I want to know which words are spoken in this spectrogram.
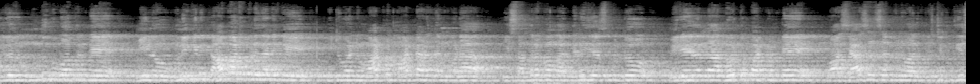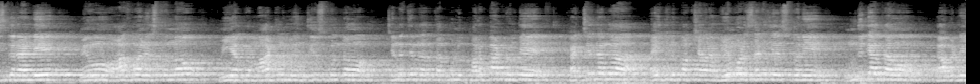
ఈరోజు ముందుకు పోతుంటే మీరు ఉనికిని ఉండేదానికి ఇటువంటి మాటలు మాట్లాడదని కూడా ఈ సందర్భంగా తెలియజేసుకుంటూ మీరు ఏదైనా లోటు పట్టుంటే మా శాసనసభ్యులు వారి దృష్టికి తీసుకురండి. మేము ఆహ్వానిస్తున్నాం. మీ యొక్క మాటలు మేము తీసుకుంటాం. చిన్న చిన్న తప్పులు పొరపాటు ఉంటే ఖచ్చితంగా రైతుల పక్షాన మేము కూడా సరి చేసుకొని ముందుకెళ్తాము. కాబట్టి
